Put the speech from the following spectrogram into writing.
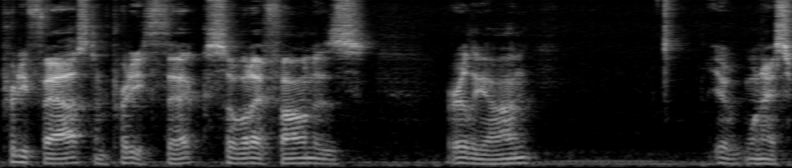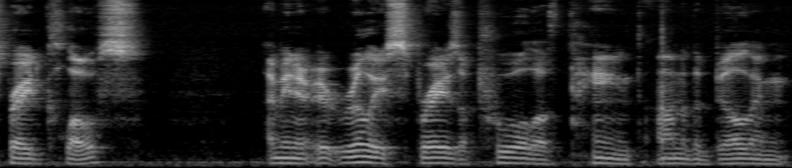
pretty fast and pretty thick. So what I found is early on, it, when I sprayed close, I mean, it, it really sprays a pool of paint onto the building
